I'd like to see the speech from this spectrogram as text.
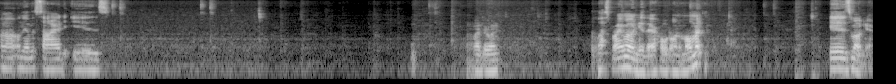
uh, on the other side is what am I doing? I lost my ammonia there. Hold on a moment. Is ammonia.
